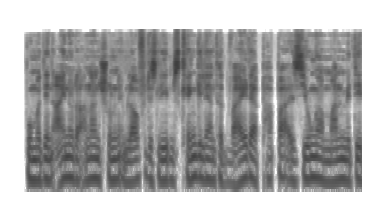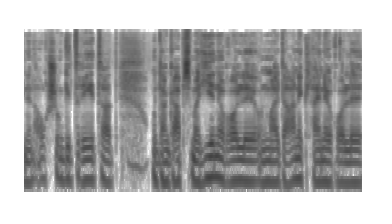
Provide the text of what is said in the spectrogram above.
wo man den einen oder anderen schon im Laufe des Lebens kennengelernt hat, weil der Papa als junger Mann mit denen auch schon gedreht hat und dann gab es mal hier eine Rolle und mal da eine kleine Rolle.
